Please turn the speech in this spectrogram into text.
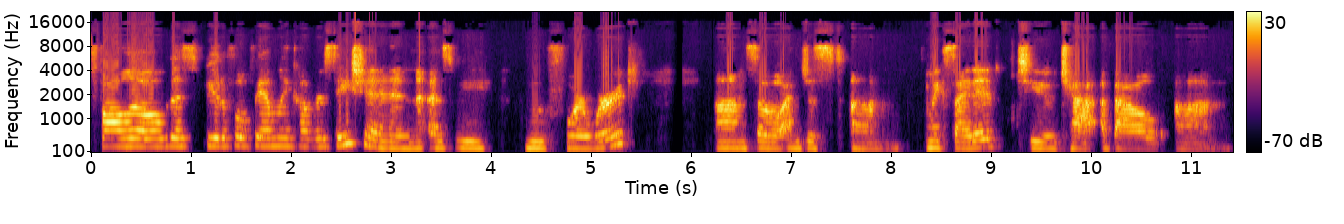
follow this beautiful family conversation as we move forward. Um, so I'm just um, I'm excited to chat about um,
